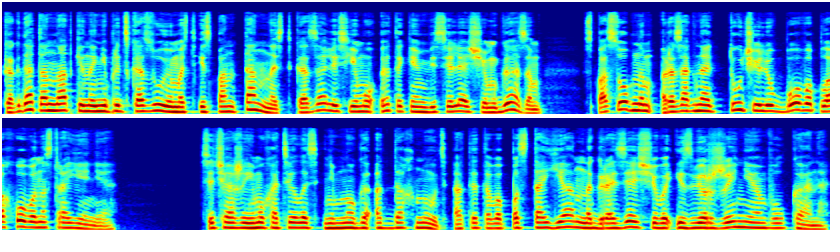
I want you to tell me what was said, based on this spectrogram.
Когда-то Наткина непредсказуемость и спонтанность казались ему этаким веселящим газом, способным разогнать тучи любого плохого настроения. Сейчас же ему хотелось немного отдохнуть от этого постоянно грозящего извержением вулкана.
